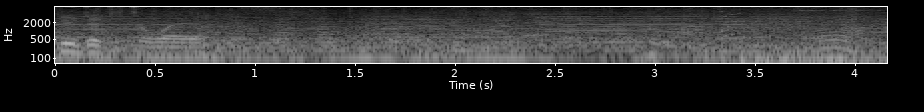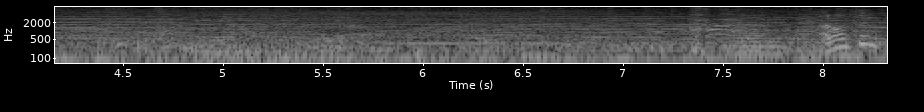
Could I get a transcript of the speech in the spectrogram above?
few digits away. I don't think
